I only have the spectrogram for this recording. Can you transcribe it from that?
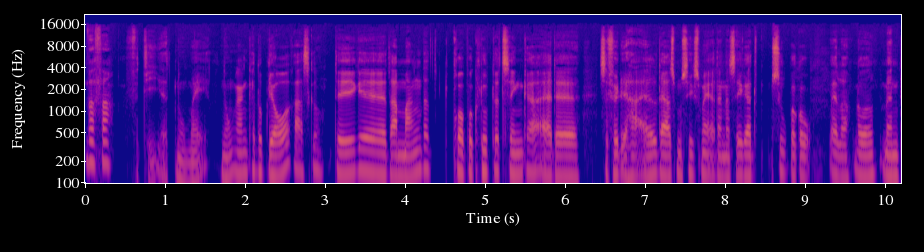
Hvorfor? Fordi at normalt, nogle gange kan du blive overrasket. Det er ikke, der er mange, der går på klub, der tænker, at øh, selvfølgelig har alle deres musiksmag, og den er sikkert super god eller noget, men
